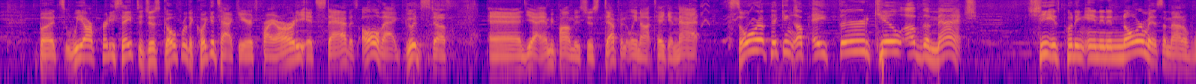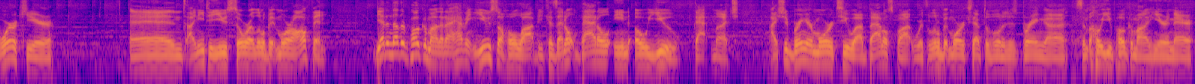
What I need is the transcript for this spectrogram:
But we are pretty safe to just go for the quick attack here. It's priority, it's stab, it's all that good stuff. And yeah, Ambipom is just definitely not taking that. Sora picking up a third kill of the match. She is putting in an enormous amount of work here. And I need to use Sora a little bit more often. Yet another Pokemon that I haven't used a whole lot because I don't battle in OU that much. I should bring her more to uh, Battle Spot where it's a little bit more acceptable to just bring uh, some OU Pokemon here and there.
